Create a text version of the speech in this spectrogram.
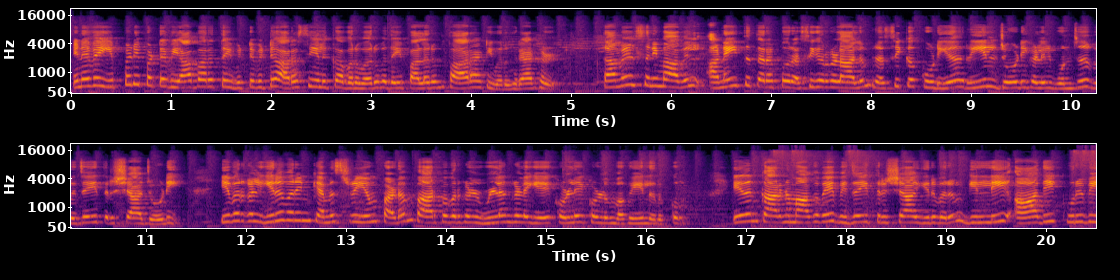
எனவே இப்படிப்பட்ட வியாபாரத்தை விட்டுவிட்டு அரசியலுக்கு அவர் வருவதை பலரும் பாராட்டி வருகிறார்கள். தமிழ் சினிமாவில் அனைத்து தரப்பு ரசிகர்களாலும் ரசிக்கக்கூடிய ரீல் ஜோடிகளில் ஒன்று விஜய் த்ரிஷா ஜோடி. இவர்கள் இருவரின் கெமிஸ்ட்ரியும் படம் பார்ப்பவர்கள் உள்ளங்களையே கொள்ளை கொள்ளும் வகையில் இருக்கும். இதன் காரணமாகவே விஜய் த்ரிஷா இருவரும் கில்லி ஆதி குருவி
